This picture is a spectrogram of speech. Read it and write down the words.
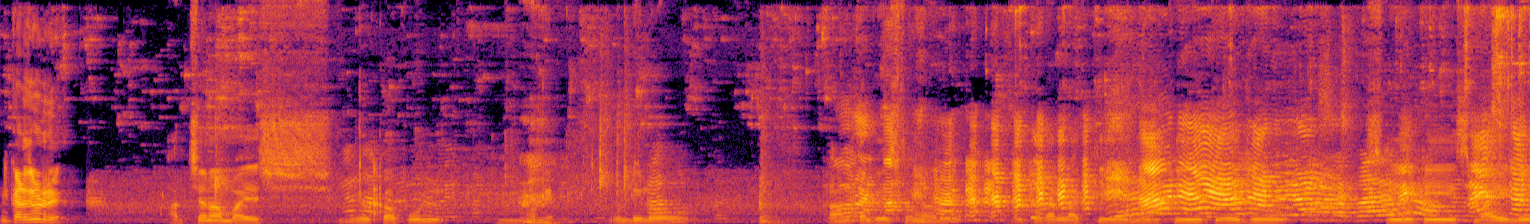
ఇక్కడ చూడ్రి అర్చన మహేష్ న్యూ కపుల్ ఉండిలో కాంకలు వేస్తున్నారు. ఇక్కడ Lucky Milky Teju Sweety Smiley.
